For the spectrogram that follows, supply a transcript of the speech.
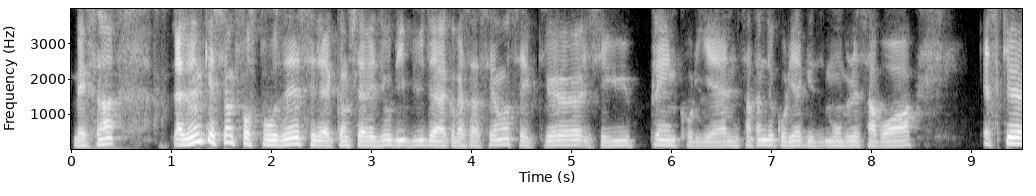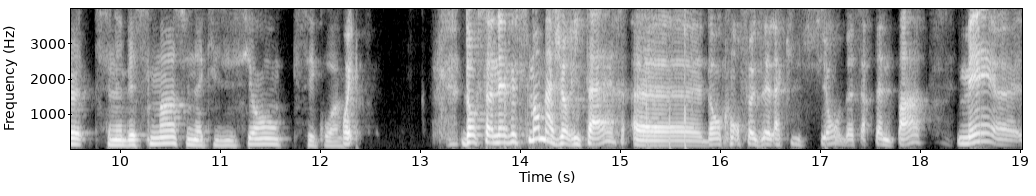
Bien, excellent. La deuxième question qu'il faut se poser, c'est, comme je t'avais dit au début de la conversation, c'est que j'ai eu plein de courriels, une centaine de courriels qui m'ont voulu savoir est-ce que c'est un investissement, c'est une acquisition, c'est quoi? Oui. Donc, c'est un investissement majoritaire. Euh, donc, on faisait l'acquisition de certaines parts, mais euh,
